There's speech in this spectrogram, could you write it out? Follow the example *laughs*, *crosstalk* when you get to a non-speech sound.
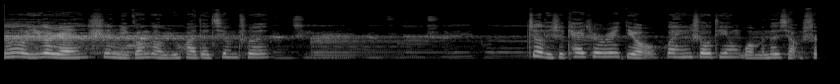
总有一个人是你耿耿于怀的青春。这里是 Catcher Radio，欢迎收听我们的小声。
